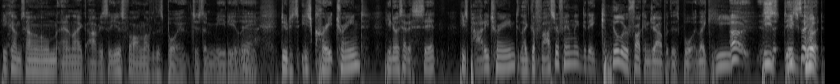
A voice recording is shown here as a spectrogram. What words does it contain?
He comes home and like obviously you just fall in love with this boy just immediately. Yeah. Dude, he's, he's crate trained. He knows how to sit. He's potty trained. Like the foster family did a killer fucking job with this boy. Like he Oh, he's it's- he's it's like- good.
